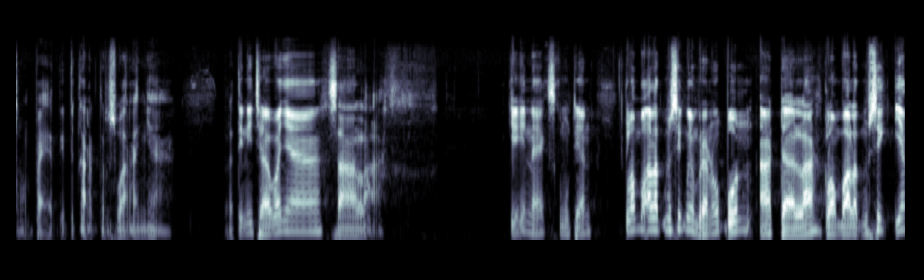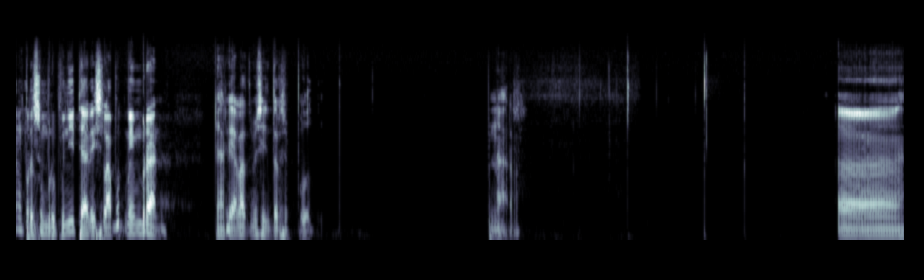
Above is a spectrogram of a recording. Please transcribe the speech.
trompet. Itu karakter suaranya. Berarti ini jawabannya salah. Oke, next. Kemudian kelompok alat musik membran open adalah kelompok alat musik yang bersumber bunyi dari selaput membran dari alat musik tersebut. Benar. Uh,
